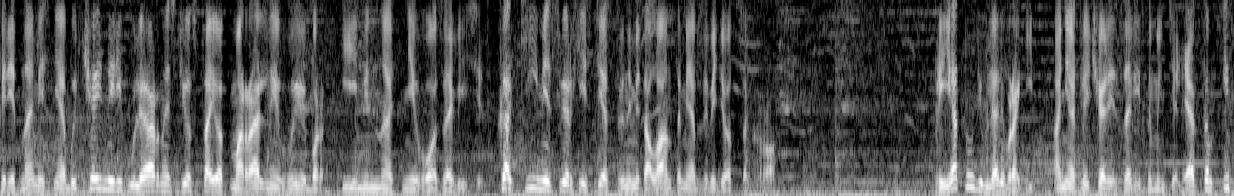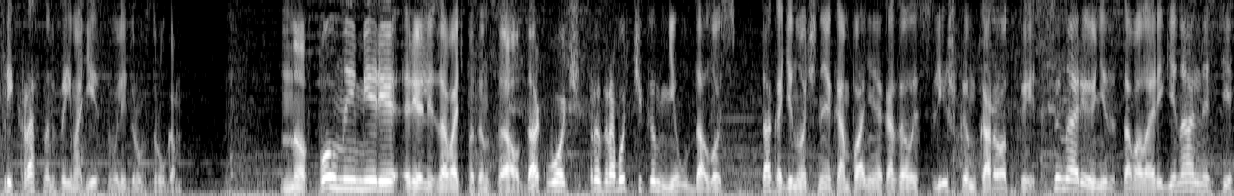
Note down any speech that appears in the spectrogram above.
Перед нами с необычайной регулярностью встает моральный выбор, и именно от него зависит, какими сверхъестественными талантами обзаведется Кросс. Приятно удивляли враги. Они отличались завидным интеллектом и прекрасно взаимодействовали друг с другом. Но в полной мере реализовать потенциал Dark Watch разработчикам не удалось. Так одиночная кампания оказалась слишком короткой, сценарию не доставало оригинальности,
